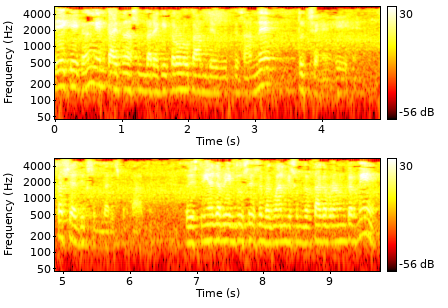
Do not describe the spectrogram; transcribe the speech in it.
एक एक अंग इनका इतना सुंदर है कि करोड़ों काम देव के सामने तुच्छ है, हे है। सबसे अधिक सुंदर इस प्रकार से। तो स्त्रियाँ जब एक दूसरे से भगवान की सुंदरता का वर्णन करती हैं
